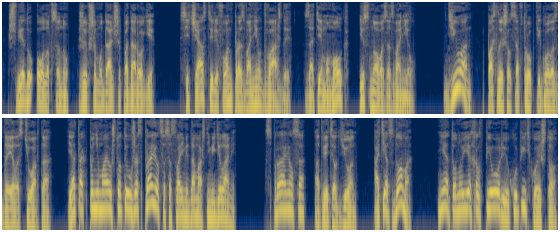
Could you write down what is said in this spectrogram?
— шведу Олафсону, жившему дальше по дороге. Сейчас телефон прозвонил дважды, затем умолк и снова зазвонил. «Дьюан!» — послышался в трубке голос Дейла Стюарта. «Я так понимаю, что ты уже справился со своими домашними делами?» «Справился», — ответил Дьюан. «Отец дома?» «Нет, он уехал в Пиорию купить кое-что».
